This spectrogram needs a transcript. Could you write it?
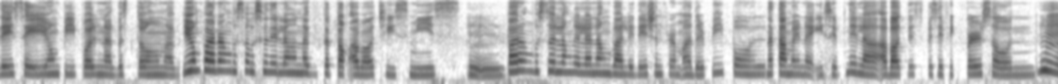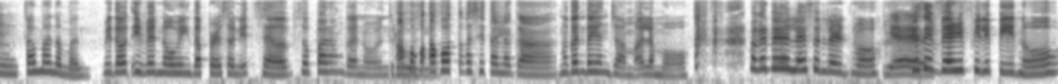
they say yung people na gustong nag yung parang gusto gusto nilang nagta-talk about chismis. Mm-mm. Parang gusto lang nila ng validation from other people na tama yung naisip nila about this specific person Hmm, tama naman. without even knowing the person itself. So, parang ganun. Ako, Truly. ako t- kasi talaga, maganda yan, Jam, alam mo. maganda yung lesson learned mo. Yes. Kasi very Filipino.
